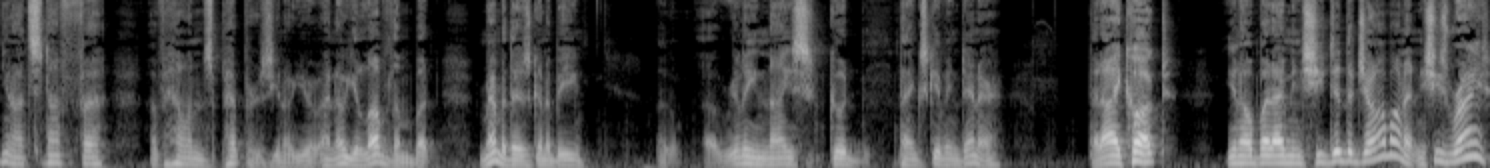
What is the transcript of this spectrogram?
"You know, it's enough uh, of Helen's peppers. You know, you I know you love them, but remember, there's going to be a, a really nice, good Thanksgiving dinner that I cooked." You know, but I mean, she did the job on it, and she's right.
